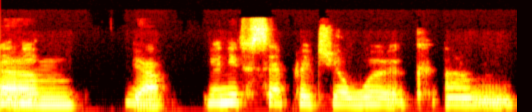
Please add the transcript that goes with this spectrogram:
um need, yeah you need to separate your work um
